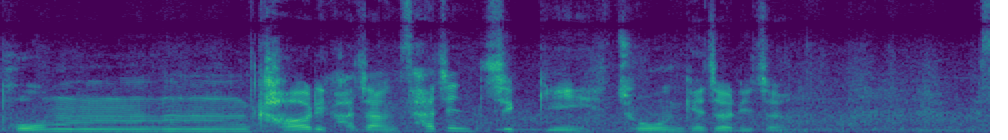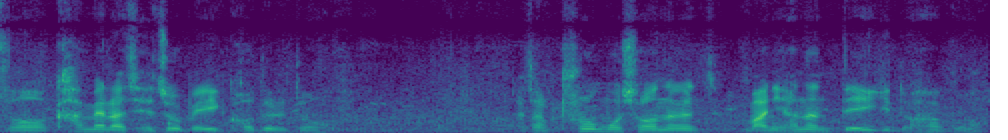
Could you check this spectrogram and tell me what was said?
봄 가을이 가장 사진 찍기 좋은 계절이죠. 그래서 카메라 제조 메이커들도 가장 프로모션을 많이 하는 때이기도 하고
